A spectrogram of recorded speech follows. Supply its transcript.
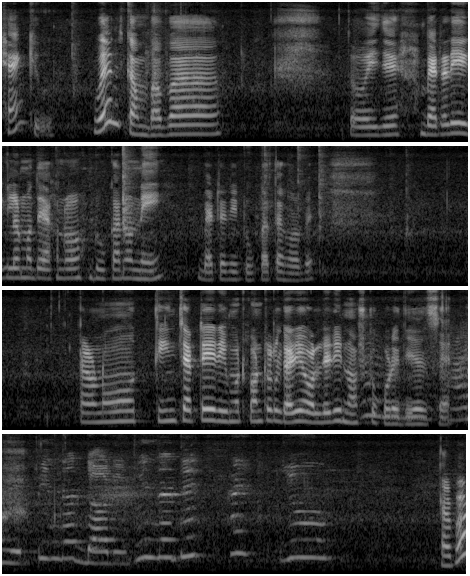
থ্যাংক ইউ ওয়েলকাম বাবা। তো এই যে ব্যাটারি এগুলোর মধ্যে এখনও ঢুকানো নেই। ব্যাটারি ঢুকাতে হবে। কারণ ও তিন চারটে রিমোট কন্ট্রোল গাড়ি অলরেডি নষ্ট করে দিয়েছে। তারপর?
